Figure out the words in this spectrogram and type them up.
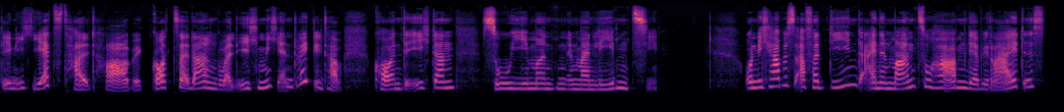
den ich jetzt halt habe. Gott sei Dank, weil ich mich entwickelt habe, konnte ich dann so jemanden in mein Leben ziehen. Und ich habe es auch verdient, einen Mann zu haben, der bereit ist,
